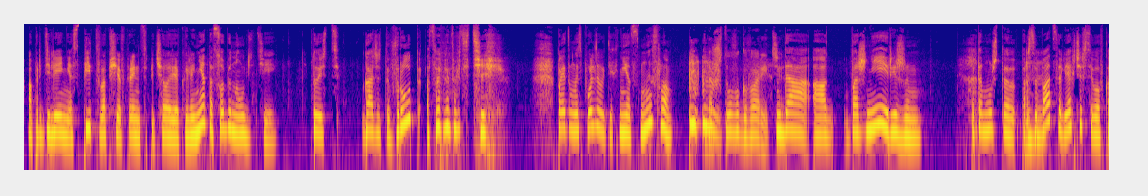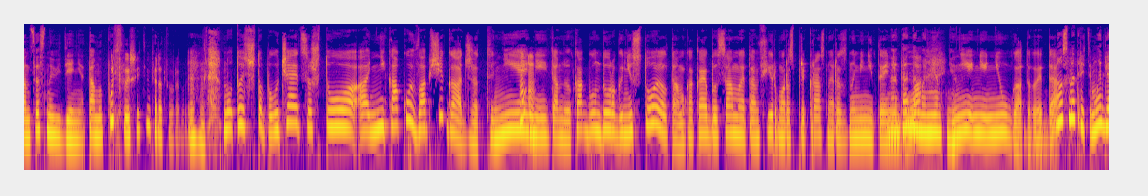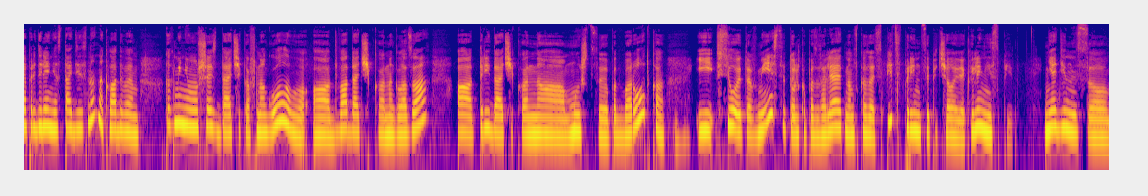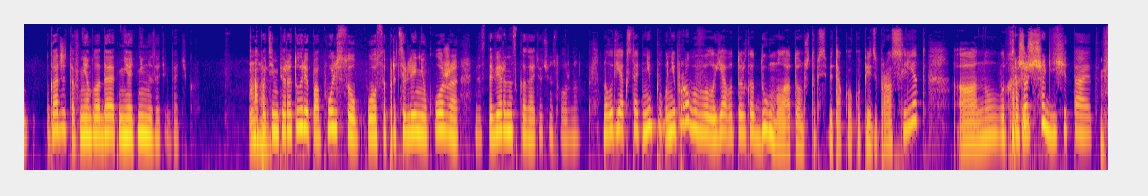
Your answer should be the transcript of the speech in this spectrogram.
определения, спит вообще, в принципе, человек или нет, особенно у детей. То есть гаджеты врут, особенно у детей. Поэтому использовать их нет смысла. Да что вы говорите? Да, а важнее режим. Потому что просыпаться угу. легче всего в конце сновидения. Там и пульс выше, и температура выше. Угу. Ну, то есть что, получается, что а, никакой вообще гаджет, не, угу. не, там, как бы он дорого не стоил, там, какая бы самая там фирма распрекрасная, разнаменитая На ни данный была, момент нет. Не, не, не угадывает, да? Ну, смотрите, мы для определения стадии сна накладываем как минимум 6 датчиков на голову, 2 а датчика на глаза, три датчика на мышцы подбородка, угу. и все это вместе только позволяет нам сказать, спит в принципе человек или не спит. Ни один из э, гаджетов не обладает ни одним из этих датчиков. Угу. А по температуре, по пульсу, по сопротивлению кожи достоверно сказать очень сложно. Ну вот я, кстати, не, не пробовала, я вот только думала о том, чтобы себе такой купить браслет. А, ну, вот Хорошо, теперь... шаги считает.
